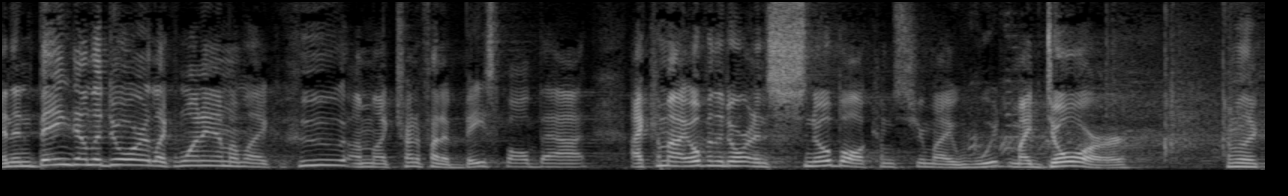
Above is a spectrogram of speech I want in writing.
and then bang down the door at like 1 a.m. I'm like, who? I'm like trying to find a baseball bat. I come out, I open the door, and a snowball comes through my, my door. I'm like,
